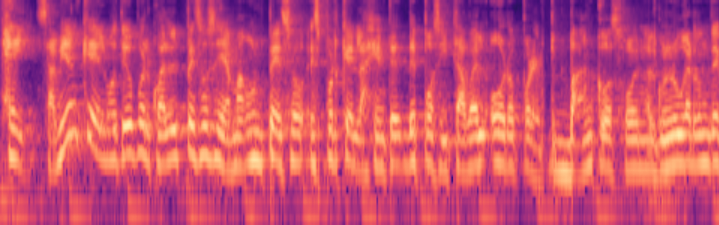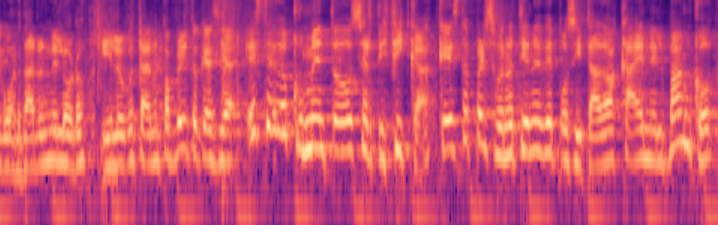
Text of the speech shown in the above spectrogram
Hey, sabían que el motivo por el cual el peso se llama un peso es porque la gente depositaba el oro por bancos o en algún lugar donde guardaron el oro y luego te dan un papelito que decía este documento certifica que esta persona tiene depositado acá en el banco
